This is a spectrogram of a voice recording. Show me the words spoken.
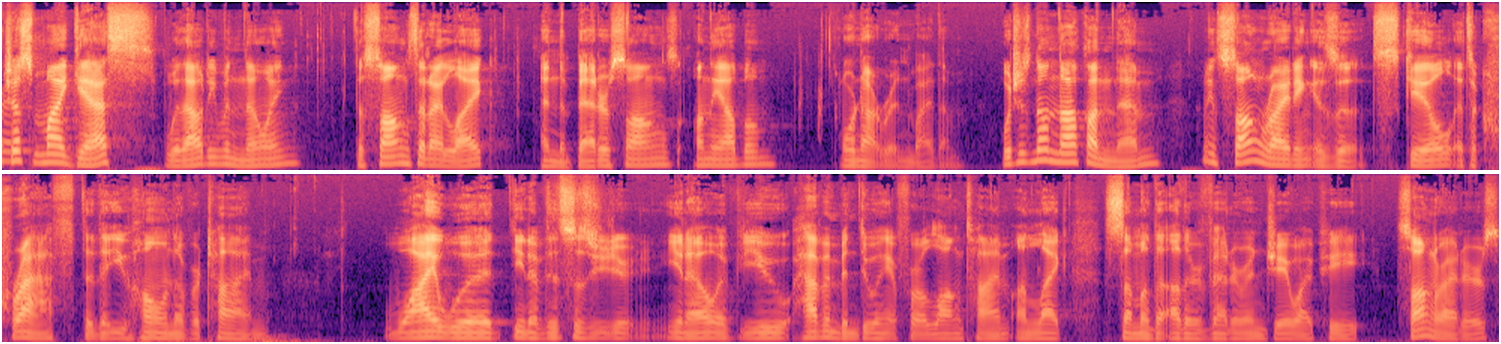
just my guess, without even knowing, the songs that I like and the better songs on the album were not written by them, which is no knock on them. I mean, songwriting is a skill, it's a craft that, that you hone over time. Why would, you know, if this is your, you know, if you haven't been doing it for a long time, unlike some of the other veteran JYP songwriters,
